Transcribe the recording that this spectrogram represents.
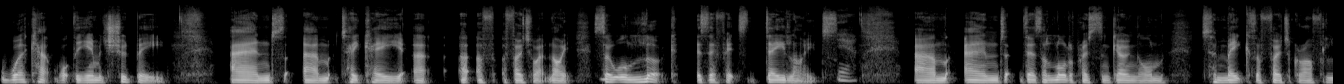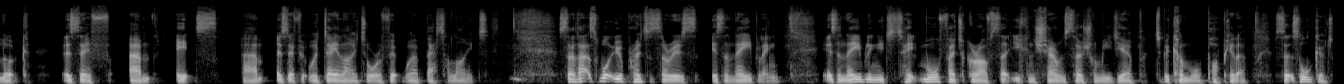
work out what the image should be and um, take a, a, a, a, a photo at night. So it will look as if it's daylight. Yeah. Um, and there's a lot of processing going on to make the photograph look as if um, it's um, as if it were daylight or if it were better light. So that's what your processor is is enabling. Is enabling you to take more photographs that you can share on social media to become more popular. So it's all good.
